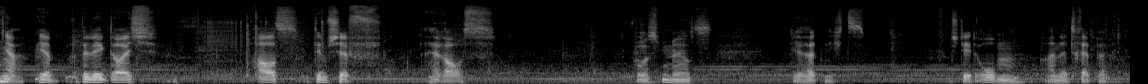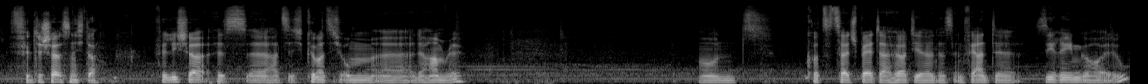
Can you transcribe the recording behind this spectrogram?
Ja, ihr bewegt euch aus dem Schiff heraus. Wo ist Mills? Ihr hört nichts. Steht oben an der Treppe. Felicia ist nicht da. Felicia ist, äh, hat sich, kümmert sich um äh, der Hamrill. Und kurze Zeit später hört ihr das entfernte Sirenengeheul.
